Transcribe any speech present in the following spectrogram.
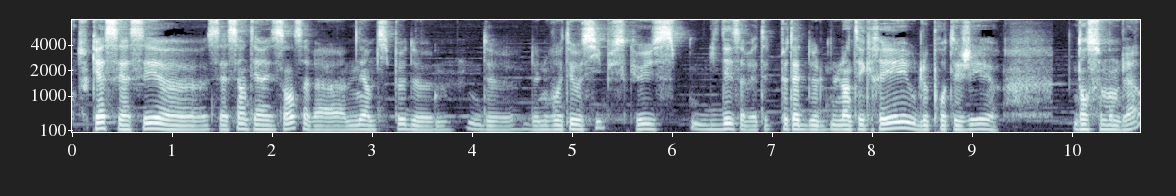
en tout cas, c'est assez, euh, c'est assez intéressant. Ça va amener un petit peu de, de, de nouveautés aussi, puisque l'idée, ça va être peut-être de l'intégrer ou de le protéger dans ce monde-là.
